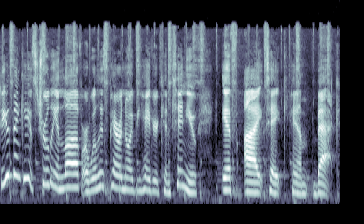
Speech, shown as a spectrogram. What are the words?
Do you think he is truly in love or will his paranoid behavior continue if I take him back?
